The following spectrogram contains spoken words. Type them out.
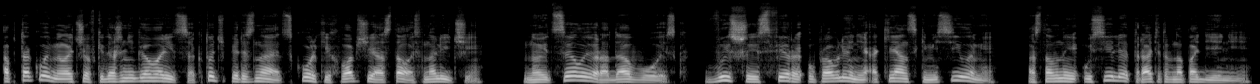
Об такой мелочевке даже не говорится, кто теперь знает, сколько их вообще осталось в наличии. Но и целые рода войск. Высшие сферы управления океанскими силами основные усилия тратят в нападении.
